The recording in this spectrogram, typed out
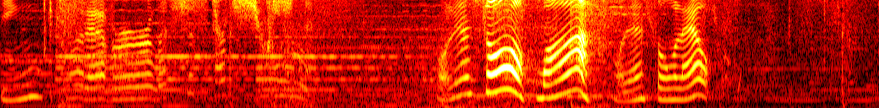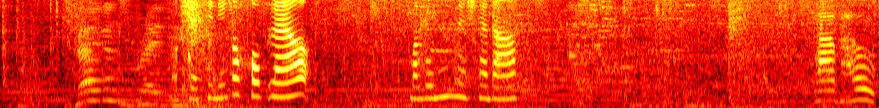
จริง Whatever. Let's just start shooting. โอเลียนโซมาโอเลียนโซแล้ว Dragon's breath โอเค ทีนี้ก็ครบแล้ว มาลุ้นในแชร์ดับ Have hope.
